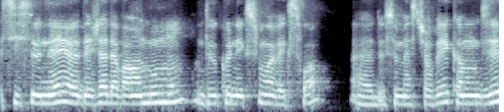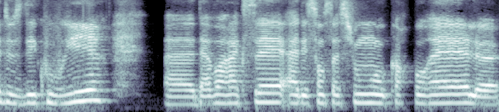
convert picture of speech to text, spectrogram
Si ce n'est déjà d'avoir un moment de connexion avec soi, de se masturber, comme on disait, de se découvrir, euh, d'avoir accès à des sensations corporelles euh,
